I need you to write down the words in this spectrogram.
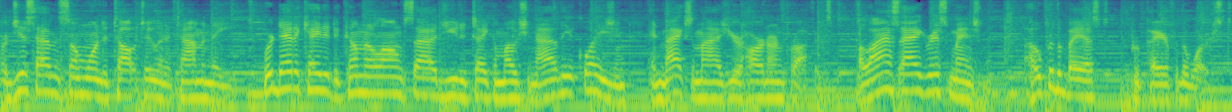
or just having someone to talk to in a time of need, we're dedicated to coming alongside you to take emotion out of the equation and maximize your hard earned profits. Alliance Ag Risk Management. Hope for the best, prepare for the worst.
